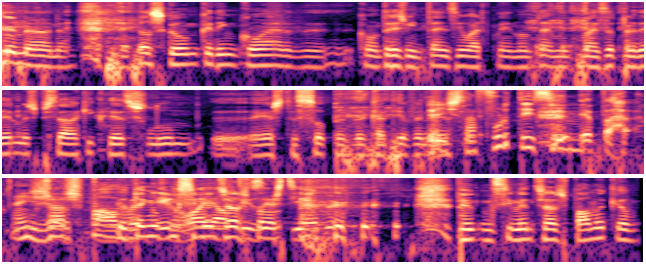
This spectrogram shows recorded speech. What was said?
não, não. Ele chegou um bocadinho com ar de, com três vinténs e o ar de quem não tem muito mais a perder, mas precisava aqui que desses lume uh, a esta sopa da Cátia Vanessa. Está fortíssimo. Epá, em Jorge Palma. Eu tenho um conhecimento de Jorge Palma. Este ano. tenho conhecimento de Jorge Palma que eu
